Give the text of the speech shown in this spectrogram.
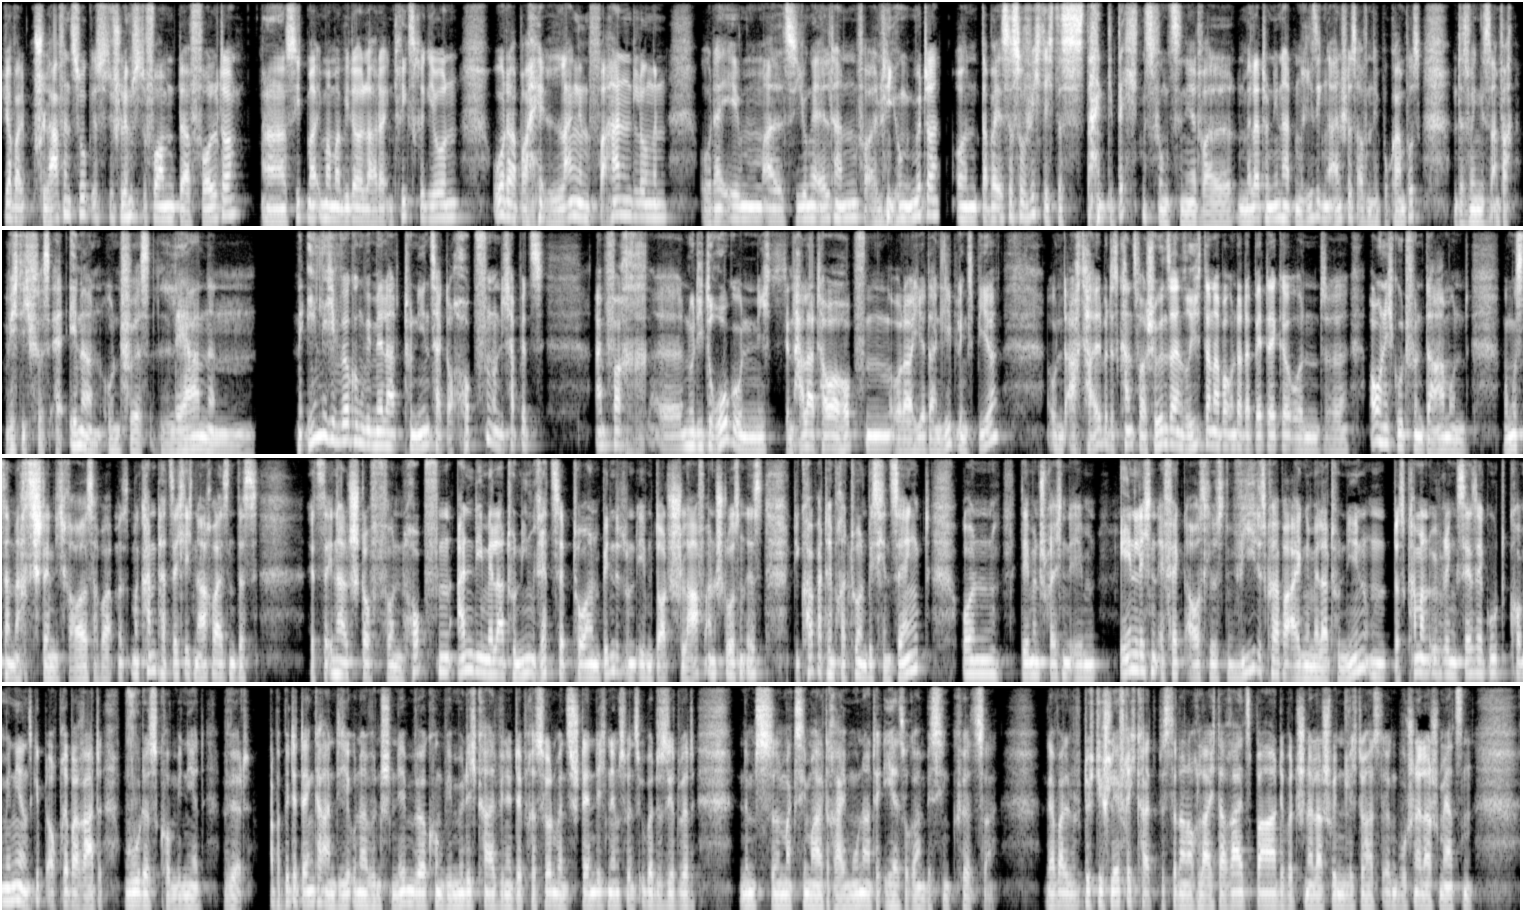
Ja, weil Schlafentzug ist die schlimmste Form der Folter. Äh, sieht man immer mal wieder leider in Kriegsregionen oder bei langen Verhandlungen oder eben als junge Eltern, vor allem die jungen Mütter. Und dabei ist es so wichtig, dass dein Gedächtnis funktioniert, weil Melatonin hat einen riesigen Einfluss auf den Hippocampus und deswegen ist es einfach wichtig fürs Erinnern und fürs Lernen. Eine ähnliche Wirkung wie Melatonin zeigt auch Hopfen und ich habe jetzt einfach äh, nur die Droge und nicht den Hallertauer Hopfen oder hier dein Lieblingsbier und acht halbe, das kann zwar schön sein, riecht dann aber unter der Bettdecke und äh, auch nicht gut für den Darm und man muss dann nachts ständig raus. Aber man kann tatsächlich nachweisen, dass jetzt der Inhaltsstoff von Hopfen an die Melatoninrezeptoren bindet und eben dort Schlafanstoßen ist, die Körpertemperatur ein bisschen senkt und dementsprechend eben ähnlichen Effekt auslöst wie das körpereigene Melatonin. Und das kann man übrigens sehr, sehr gut kombinieren. Es gibt auch Präparate, wo das kombiniert wird. Aber bitte denke an die unerwünschten Nebenwirkungen wie Müdigkeit, wie eine Depression. Wenn es ständig nimmst, wenn es überdosiert wird, nimmst du maximal drei Monate, eher sogar ein bisschen kürzer. Ja, weil durch die Schläfrigkeit bist du dann auch leichter reizbar, dir wird schneller schwindelig, du hast irgendwo schneller Schmerzen,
